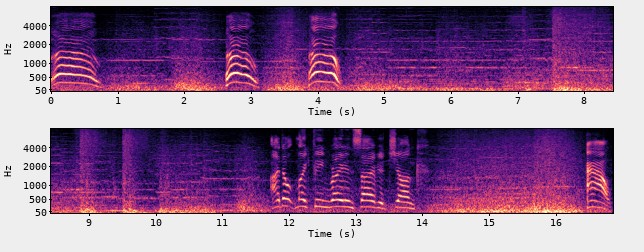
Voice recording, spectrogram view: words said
Whoa! Whoa! Whoa! I don't like being right inside of your junk. Ow!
